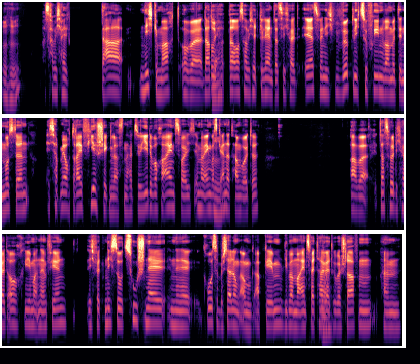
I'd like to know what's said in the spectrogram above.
Mhm. Das habe ich halt da nicht gemacht, aber dadurch, ja. daraus habe ich halt gelernt, dass ich halt erst, wenn ich wirklich zufrieden war mit den Mustern, ich habe mir auch drei, vier schicken lassen, halt so jede Woche eins, weil ich immer irgendwas mhm. geändert haben wollte. Aber das würde ich halt auch jemandem empfehlen. Ich würde nicht so zu schnell eine große Bestellung abgeben. Lieber mal ein, zwei Tage ja. drüber schlafen, ähm,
